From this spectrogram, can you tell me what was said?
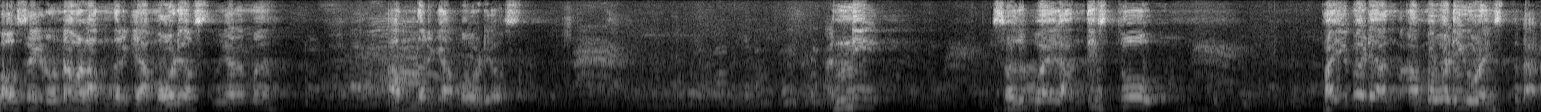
బహుశా ఇక్కడ ఉన్న వాళ్ళందరికీ అమ్మఒడి వస్తుంది కదమ్మా. అందరికీ అమ్మఒడి వస్తుంది. అన్ని సదుపాయాలు అందిస్తూ పైబడి అమ్మ- అమ్మఒడి కూడా ఇస్తున్నారు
